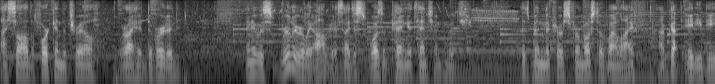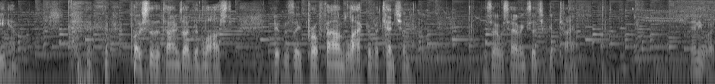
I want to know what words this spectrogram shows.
I saw the fork in the trail where I had diverted. And it was really, really obvious. I just wasn't paying attention, which has been the curse for most of my life. I've got ADD, and most of the times I've been lost, it was a profound lack of attention as I was having such a good time. Anyway,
